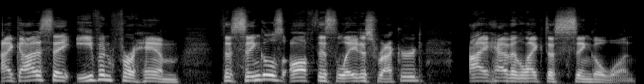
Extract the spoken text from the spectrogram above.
I gotta say, even for him, the singles off this latest record, I haven't liked a single one.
